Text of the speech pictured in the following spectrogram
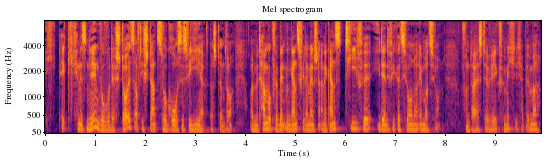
ich, ich kenne es nirgendwo, wo der Stolz auf die Stadt so groß ist wie hier. Das stimmt. So. Und mit Hamburg verbinden ganz viele Menschen eine ganz tiefe Identifikation und Emotion. Von da ist der Weg für mich. Ich habe immer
